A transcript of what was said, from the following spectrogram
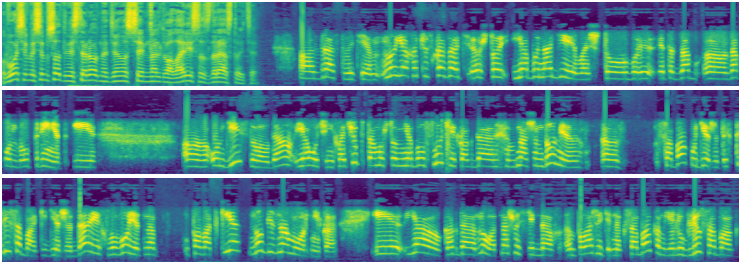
8 800 200 ровно 9702. Лариса, здравствуйте. А, Здравствуйте. Ну, я хочу сказать, э, что я бы надеялась, чтобы этот э, закон был принят и он действовал, да, я очень хочу, потому что у меня был случай, когда в нашем доме э, собаку держат, их три собаки держат, да, их выводят на поводке, но без намордника. И я, когда, ну, отношусь всегда х- положительно к собакам, я люблю собак,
